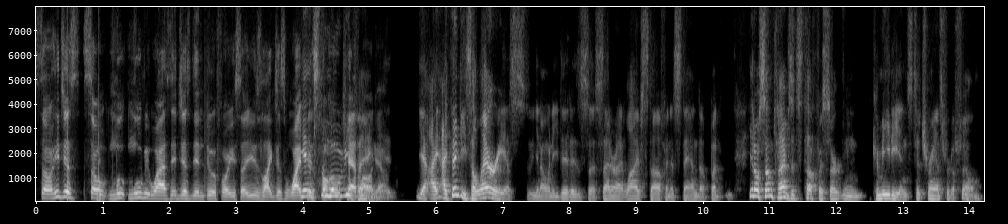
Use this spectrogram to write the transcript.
So he just so mo- movie wise, it just didn't do it for you. So you just like just wipe Yeah, his whole catalog thing. out. Yeah, I, I think he's hilarious. You know, when he did his uh, Saturday Night Live stuff and his stand up. But you know, sometimes it's tough for certain comedians to transfer to film.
